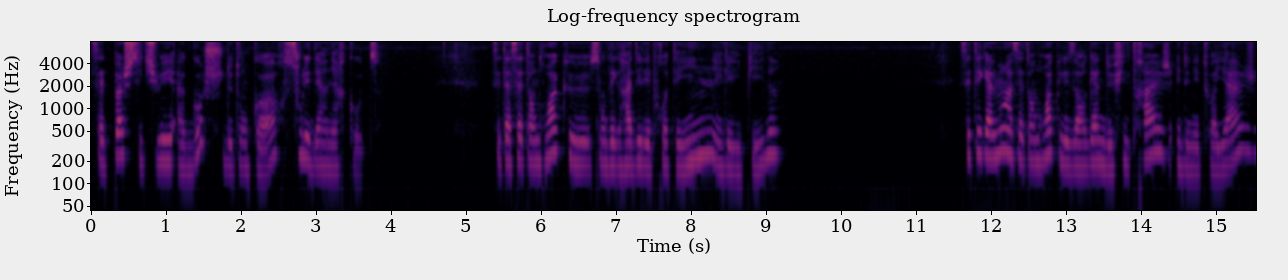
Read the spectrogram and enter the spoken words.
cette poche située à gauche de ton corps, sous les dernières côtes. C'est à cet endroit que sont dégradées les protéines et les lipides. C'est également à cet endroit que les organes de filtrage et de nettoyage,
